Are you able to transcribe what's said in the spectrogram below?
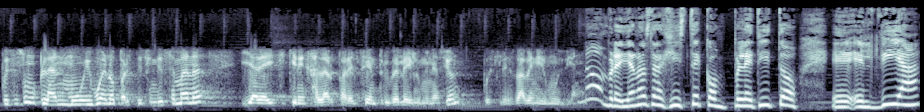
pues es un plan muy bueno para este fin de semana y ya de ahí si quieren jalar para el centro y ver la iluminación, pues les va a venir muy bien. No, hombre, ya nos trajiste completito eh, el día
